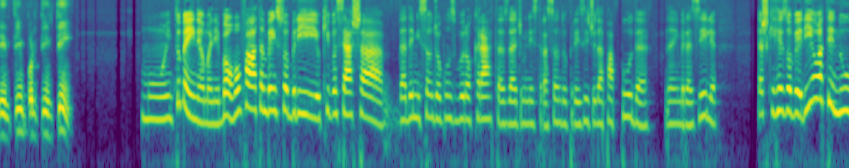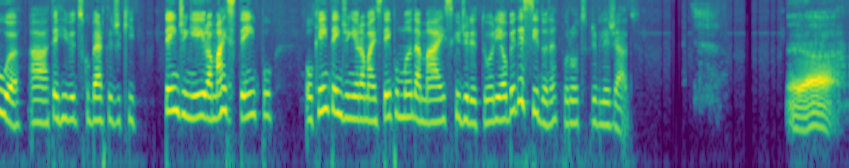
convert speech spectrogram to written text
tintim por tintim, muito bem, Neumani. Bom, vamos falar também sobre o que você acha da demissão de alguns burocratas da administração do presídio da Papuda, né, em Brasília. Você acha que resolveria ou atenua a terrível descoberta de que tem dinheiro há mais tempo, ou quem tem dinheiro há mais tempo manda mais que o diretor e é obedecido né, por outros privilegiados? É, a,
